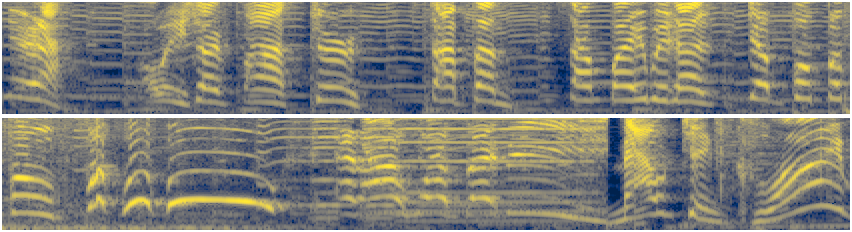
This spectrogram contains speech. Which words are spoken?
Yeah! Oh, he's so fast too. Stop him! Somebody we got boom boom boom boom! And I won, baby! Mountain climb?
